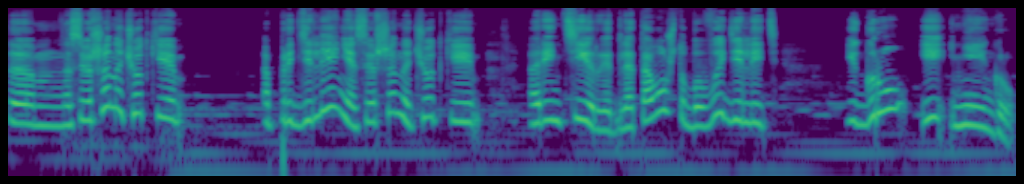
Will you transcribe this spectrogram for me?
э, совершенно четкие определения, совершенно четкие ориентиры для того, чтобы выделить игру и не игру.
